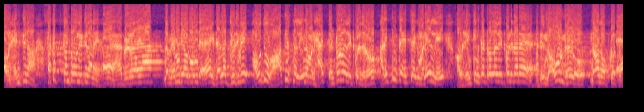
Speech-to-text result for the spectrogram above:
ಅವನ ಹೆಂಡತಿನ ಸಖತ್ ಕಂಟ್ರೋಲ್ ಇಟ್ಟಿದ್ದಾನೆ. ಬಿಡ್ರಯ್ಯ ನಮ್ ಎಂ ಡಿ ಅವ್ರ ಮುಂದೆ ಇದೆಲ್ಲ ಜುಜ್ಬಿ. ಹೌದು ಆಫೀಸ್ನಲ್ಲಿ ನಮ್ಮನ್ನ ಹ್ಯಾಕ್ ಕಂಟ್ರೋಲ್ನಲ್ಲಿ ಇಟ್ಕೊಂಡಿದ್ರು. ಅದಕ್ಕಿಂತ ಹೆಚ್ಚಾಗಿ ಮನೆಯಲ್ಲಿ ಅವ್ರ ಹೆಂಡತಿನ ಕಂಟ್ರೋಲ್ನಲ್ಲಿ ಇಟ್ಕೊಂಡಿದ್ದಾರೆ. ಇನ್ನು ಅವ್ರನ್ನ ಹೇಳು ನಾನು ಒಪ್ಕೋತೀನಿ.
